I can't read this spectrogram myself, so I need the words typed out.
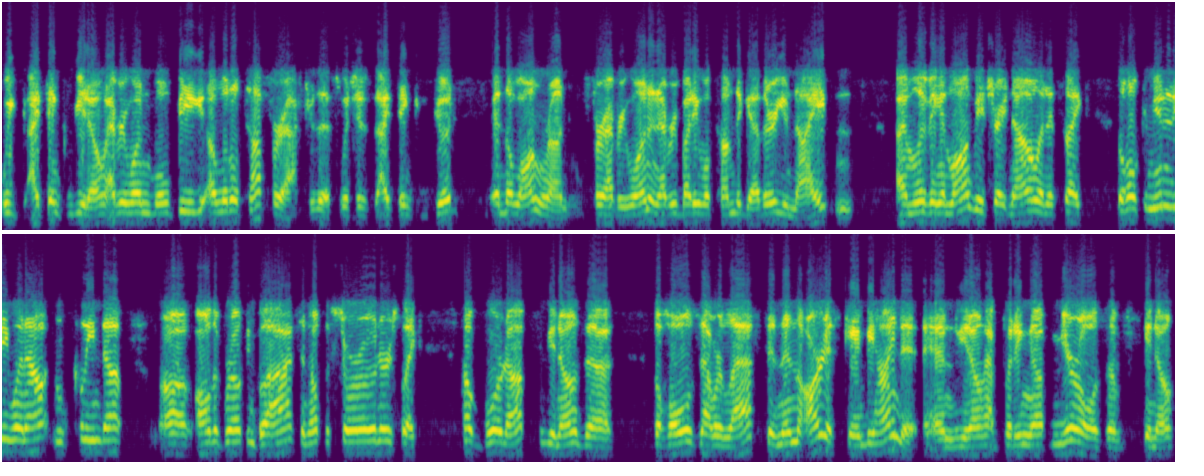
we I think you know everyone will be a little tougher after this, which is I think good in the long run for everyone, and everybody will come together, unite. And I'm living in Long Beach right now, and it's like the whole community went out and cleaned up uh, all the broken glass and helped the store owners like help board up, you know, the the holes that were left, and then the artists came behind it, and you know, have putting up murals of you know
